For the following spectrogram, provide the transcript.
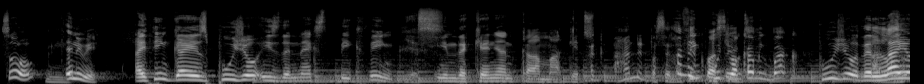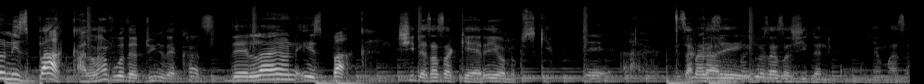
So mm. anyway, I think guys, Peugeot is the next big thing Yes. in the Kenyan car market. 100%. 100%. I think 100%. Peugeot are coming back. Peugeot, the I lion love, is back. I love what they're doing with their cars. The lion is back. Shida sasa KRA wamekusikia. Eh, za kale. Unajua sasa shida ni ku- kunyamaza.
